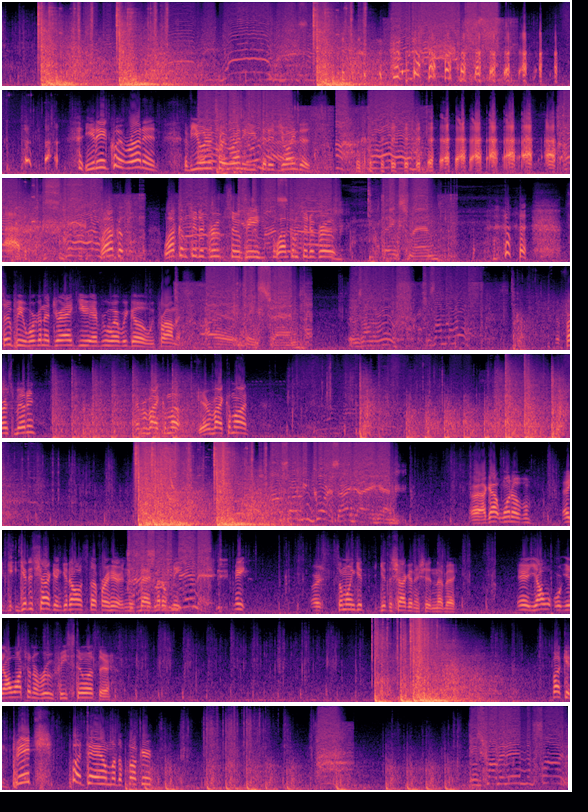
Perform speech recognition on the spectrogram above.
You didn't quit running. If you would have quit running, you could have joined us. welcome, welcome to the group, Soupy. Welcome to the group, Thanks, man. Soupy. We're gonna drag you everywhere we go. We promise. Alright, thanks, man. It was on the roof. It was on the roof. The first building. Everybody, come up. Everybody, come on. Course, I. All right, I got one of them. Hey, get his shotgun. Get all his stuff right here in this bag. Metal meat. Meat. Or someone get get the shotgun and shit in that bag. Here, y'all y'all watch on the roof. He's still up there. Fucking bitch! Put down, motherfucker! He's coming in the front!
